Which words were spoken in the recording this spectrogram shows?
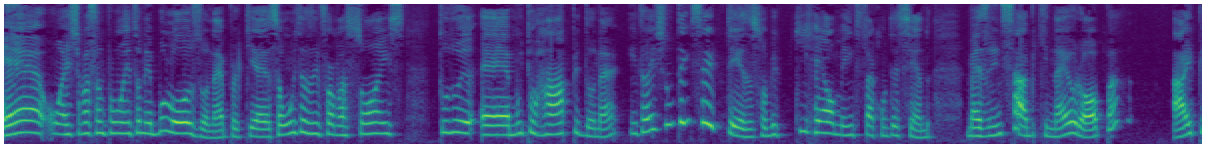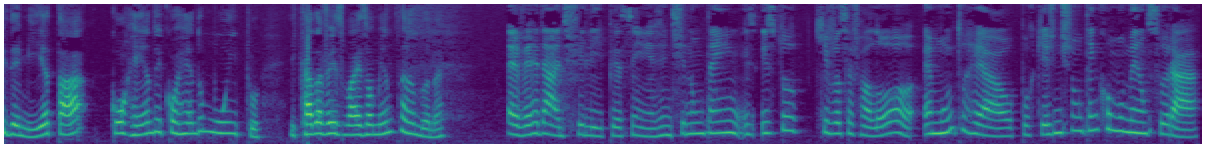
é a gente está passando por um momento nebuloso, né? Porque são muitas informações, tudo é muito rápido, né? Então a gente não tem certeza sobre o que realmente está acontecendo. Mas a gente sabe que na Europa a epidemia está correndo e correndo muito e cada vez mais aumentando, né? É verdade, Felipe. Assim, a gente não tem. Isso que você falou é muito real, porque a gente não tem como mensurar.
